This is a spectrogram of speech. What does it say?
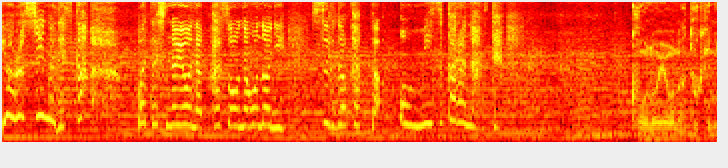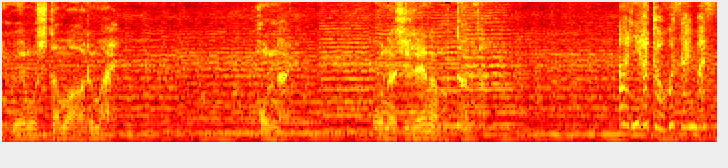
よろしいのですか？私のような仮想のものに鋭閣下御自らなんて。このような時に上も下もあるまい。本来同じレナの民だ。ありがとうございます。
